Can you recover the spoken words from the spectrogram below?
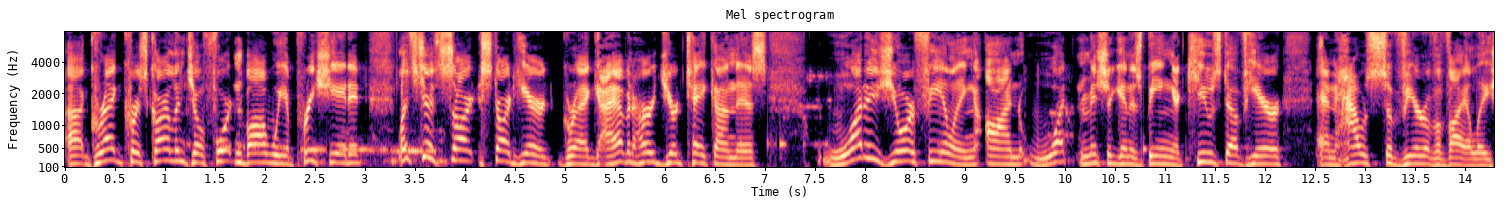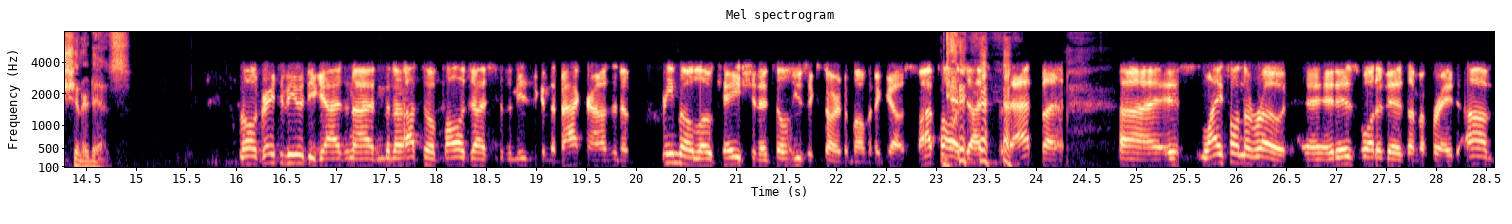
Uh, Greg, Chris Carlin, Joe Fortenbaugh, we appreciate it. Let's just start, start here, Greg. I haven't heard your take on this. What is your feeling on what Michigan is being accused of here and how severe of a violation it is? Well, great to be with you guys, and I'm about to apologize for the music in the background. I was in a primo location until music started a moment ago, so I apologize for that. But uh, it's life on the road. It is what it is. I'm afraid. Um,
